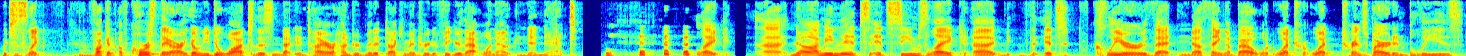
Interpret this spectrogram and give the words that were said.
Which is like. Fucking, of course they are. I don't need to watch this n- entire hundred minute documentary to figure that one out, Nanette. like, uh, no, I mean it's it seems like uh, th- it's clear that nothing about what what tr- what transpired in Belize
